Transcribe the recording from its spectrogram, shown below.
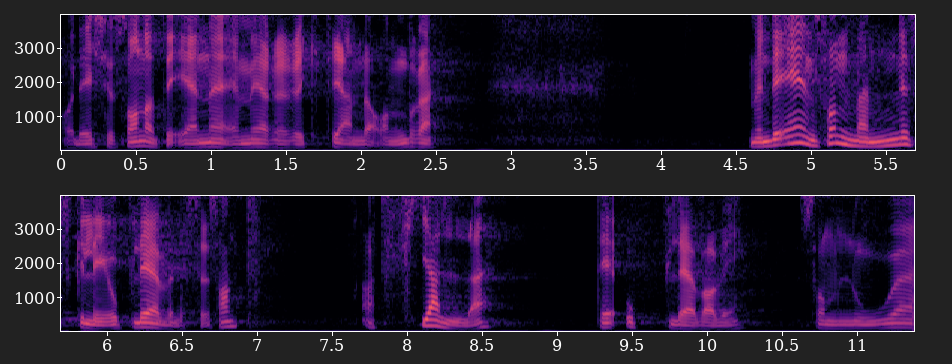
Og Det er ikke sånn at det ene er mer riktig enn det andre. Men det er en sånn menneskelig opplevelse. sant? At fjellet, det opplever vi som noe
